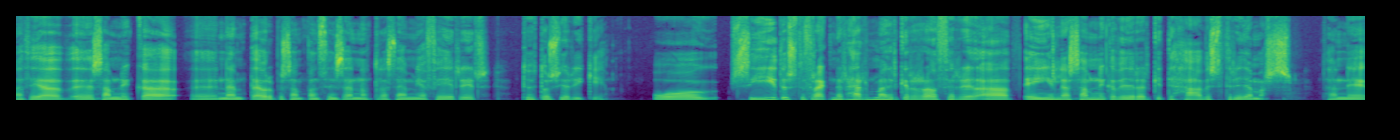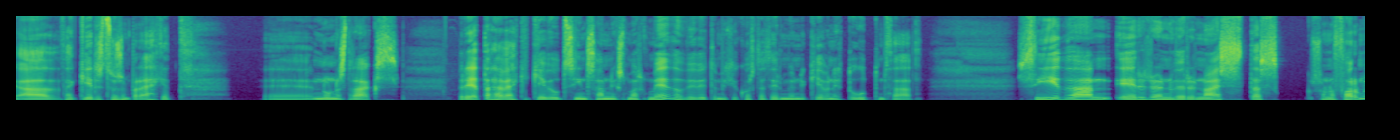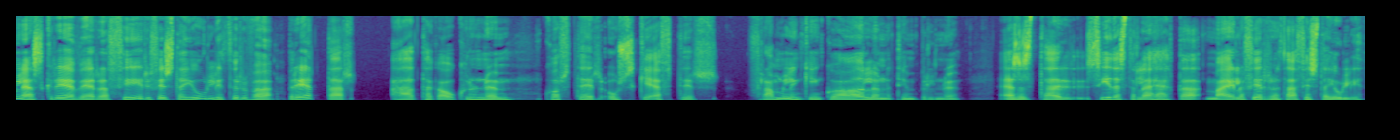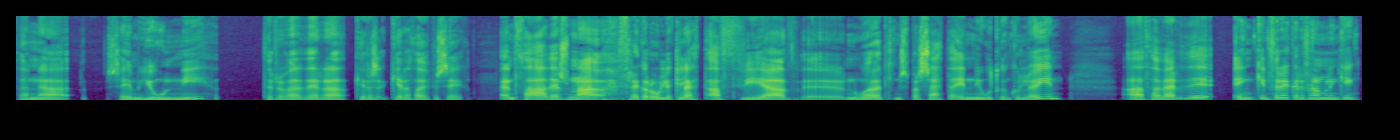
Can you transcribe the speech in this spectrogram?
að því að e, samninga e, nefnd Európusambandsins er náttúrulega semja fyrir 27 ríki og síðustu fregnir herrmaður gera ráð fyrir að eiginlega samninga viðrar geti hafist 3. mars. Þannig að það gerist svo sem bara ekkert e, núna strax. Bretar hafi ekki gefið út sín samningsmarkmið og við veitum ekki hvort að þeir muni gefa neitt út um það. Síðan er í raun veru næsta svona formlega er að fyrir fyrsta júli þurfa breytar að taka ákvörunum hvort þeir óski eftir framlengingu á aðlöfnatímbilinu en það er síðastarlega hægt að mæla fyrir um það fyrsta júli þannig að segjum júni þurfa þeir að gera, gera það upp í sig en það er svona frekar ólíklegt af því að e, nú hafa við bara setta inn í útgöngu lögin að það verði engin frekari framlenging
